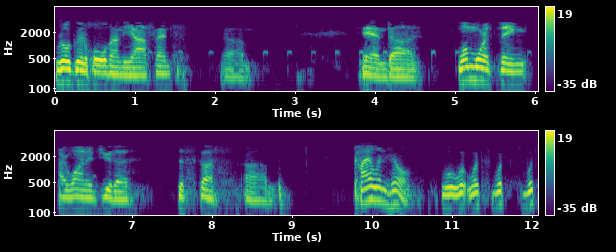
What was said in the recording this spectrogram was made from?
real good hold on the offense. Um, and, uh, one more thing I wanted you to discuss. Um, Kylin Hill. Well, what's what's what's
